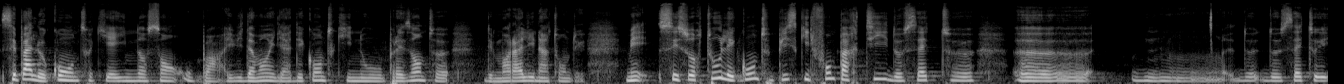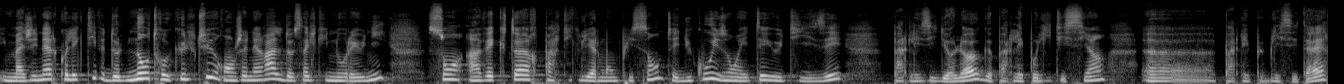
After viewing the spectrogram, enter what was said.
c'est pas le conte qui est innocent ou pas. Évidemment, il y a des contes qui nous présentent des morales inattendues. Mais c'est surtout les contes puisqu'ils font partie de cette euh, de, de, cet imaginaire collectif, de notre culture en général, de celle qui nous réunit, sont un vecteur particulièrement puissant et du coup ils ont été utilisés par les idéologues, par les politiciens, euh, par les publicitaires,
